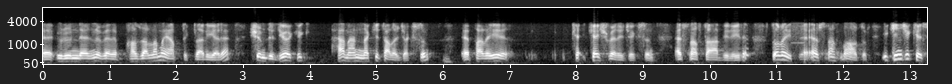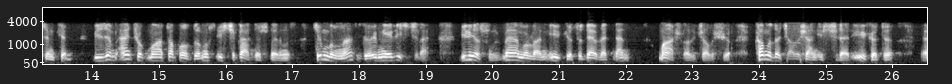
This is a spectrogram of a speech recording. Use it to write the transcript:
e, ürünlerini verip pazarlama yaptıkları yere şimdi diyor ki hemen nakit alacaksın. E, parayı ke- keş vereceksin esnaf tabiriyle. Dolayısıyla esnaf mağdur. İkinci kesim kim? Bizim en çok muhatap olduğumuz işçi kardeşlerimiz. Kim bunlar? Gövmiyeli işçiler. Biliyorsunuz memurların iyi kötü devletten maaşları çalışıyor. Kamuda çalışan işçiler iyi kötü e,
